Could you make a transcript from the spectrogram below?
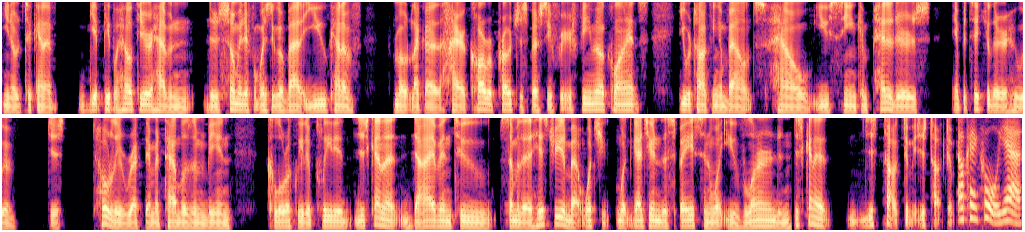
you know, to kind of get people healthier. Having there's so many different ways to go about it. You kind of promote like a higher carb approach, especially for your female clients. You were talking about how you've seen competitors in particular who have just totally wrecked their metabolism being calorically depleted. Just kind of dive into some of the history about what you what got you into the space and what you've learned and just kind of just talk to me just talk to me. Okay cool yeah.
